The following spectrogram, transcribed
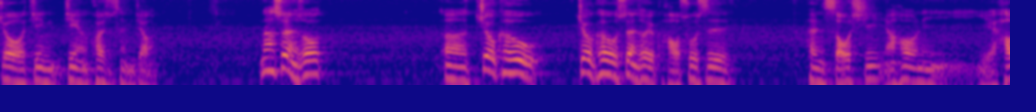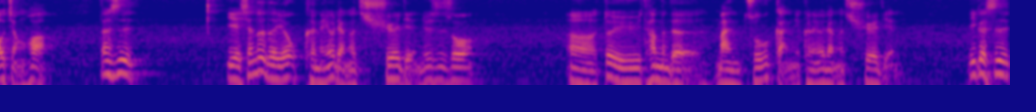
就进进而快速成交。那虽然说，呃，旧客户旧客户虽然说有个好处是很熟悉，然后你也好讲话，但是也相对的有可能有两个缺点，就是说，呃，对于他们的满足感也可能有两个缺点，一个是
